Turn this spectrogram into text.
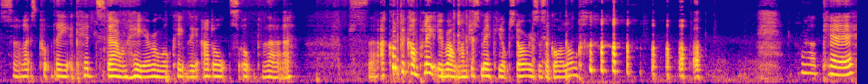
So let's put the kids down here and we'll keep the adults up there. So I could be completely wrong. I'm just making up stories as I go along. okay.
